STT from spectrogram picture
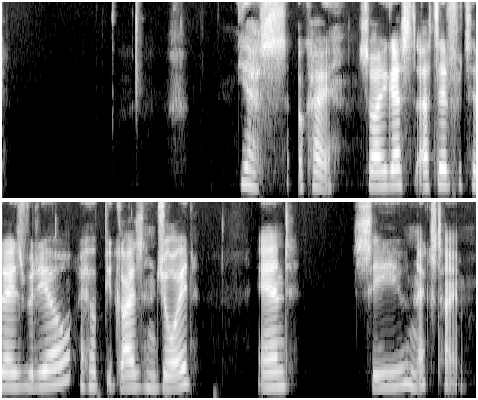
yes, okay. So I guess that's it for today's video. I hope you guys enjoyed and see you next time.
